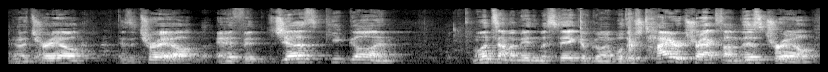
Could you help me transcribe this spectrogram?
and a trail is a trail. And if it just keep going, one time I made the mistake of going, well, there's tire tracks on this trail,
